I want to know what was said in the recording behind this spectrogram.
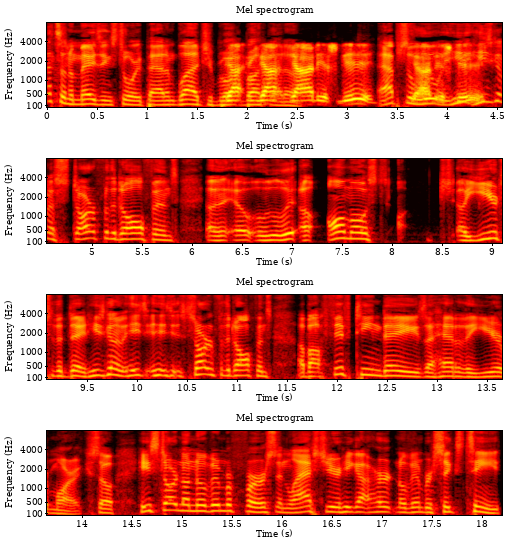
That's an amazing story, Pat. I'm glad you brought, God, brought God, that up. God is good. Absolutely, God is he, good. he's going to start for the Dolphins uh, uh, uh, almost a year to the date. He's to he's, he's starting for the Dolphins about 15 days ahead of the year mark. So he's starting on November 1st, and last year he got hurt November 16th.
